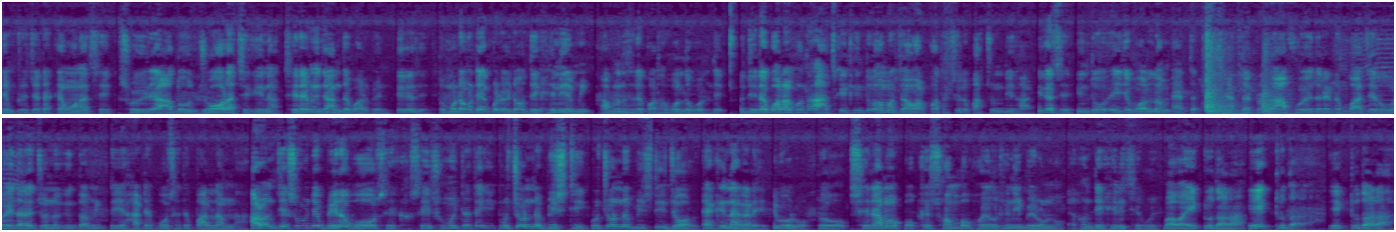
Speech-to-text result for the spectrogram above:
টেম্পারেচারটা কেমন আছে, শরীরে আদৌ জ্বর আছে কিনা, সেটা আপনি জানতে পারবেন, ঠিক আছে? তো মোটামুটি একবার এটাও দেখে নিই আমি, আপনাদের সাথে কথা বলতে বলতে। যেটা বলার কথা, আজকে কিন্তু আমার যাওয়ার কথা ছিল পাচুন্ডি হাট ঠিক আছে? কিন্তু এই যে বললাম, এত এত একটা রাফ ওয়েদার একটা বাজের ওয়েদারের জন্য কিন্তু আমি সেই হাটে পৌঁছাতে পারলাম না। কারণ যে সময়টা বেরোবো সেই সময়টাতেই প্রচণ্ড বৃষ্টি প্রচণ্ড বৃষ্টি জল একই নাগারে কি বলব? তো সেটা আমার পক্ষে সম্ভব হয়ে ওঠেনি বেরোনো। এখন দেখে নিচ্ছে। বাবা, একটু দাঁড়া একটু দাঁড়া একটু দাঁড়া।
